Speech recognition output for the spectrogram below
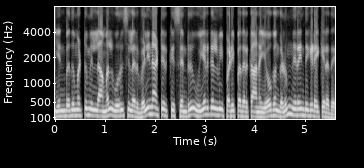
என்பது மட்டுமில்லாமல் ஒரு சிலர் வெளிநாட்டிற்கு சென்று உயர்கல்வி படிப்பதற்கான யோகங்களும் நிறைந்து கிடைக்கிறது.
